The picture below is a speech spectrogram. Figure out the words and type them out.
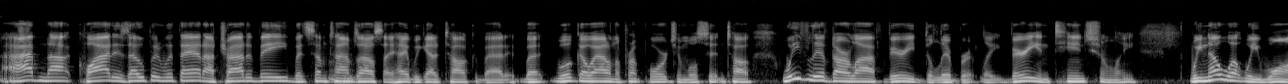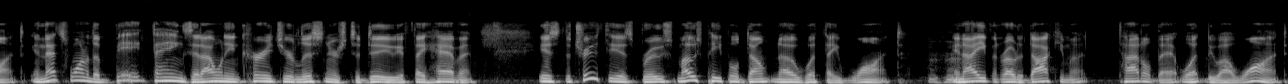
I'm not quite as open with that. I try to be, but sometimes mm-hmm. I'll say, "Hey, we got to talk about it." But we'll go out on the front porch and we'll sit and talk. We've lived our life very deliberately, very intentionally. We know what we want, and that's one of the big things that I want to encourage your listeners to do if they haven't. Is the truth is, Bruce, most people don't know what they want. Mm-hmm. And I even wrote a document titled that, What Do I Want?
